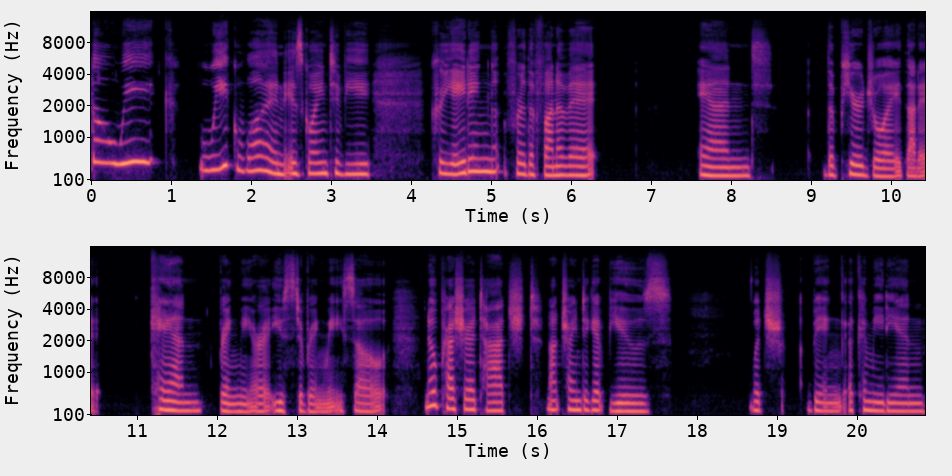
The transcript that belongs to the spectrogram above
the week. Week one is going to be creating for the fun of it and the pure joy that it can bring me or it used to bring me. So, no pressure attached, not trying to get views, which being a comedian,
